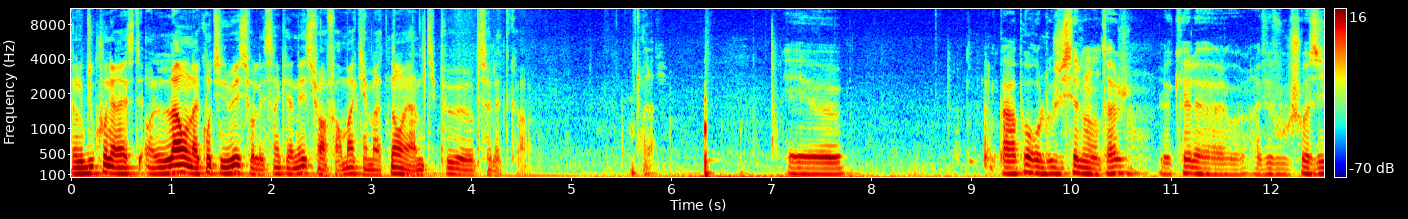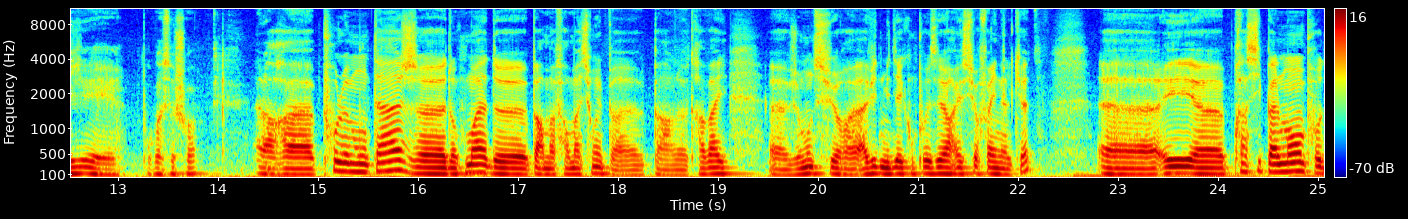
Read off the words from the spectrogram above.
Donc du coup, on est resté, là, on a continué sur les 5 années sur un format qui est maintenant un petit peu obsolète. Quoi. Et euh, par rapport au logiciel de montage, lequel euh, avez-vous choisi et pourquoi ce choix? Alors euh, pour le montage, euh, donc moi par ma formation et par, le travail, euh, je monte sur Avid Media Composer et sur Final Cut. Et principalement pour,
